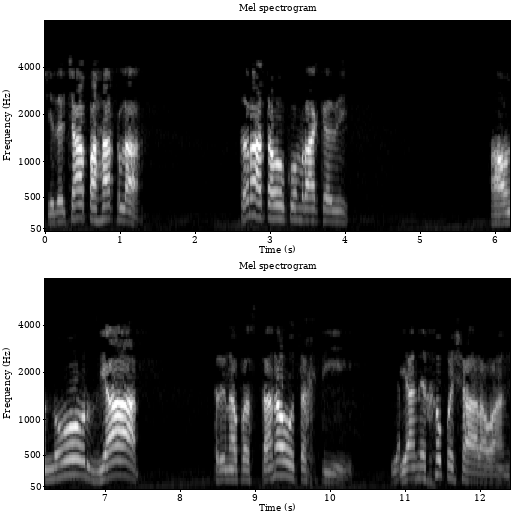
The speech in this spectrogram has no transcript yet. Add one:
چې د چا په حق لا تراته حکم را کوي او نور زیات تر نفستانه او تختی یعنی خپ شاروان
